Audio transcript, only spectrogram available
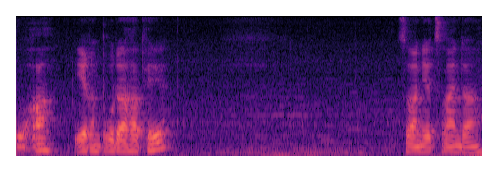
Oha, Ehrenbruder HP. So, und jetzt rein da.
